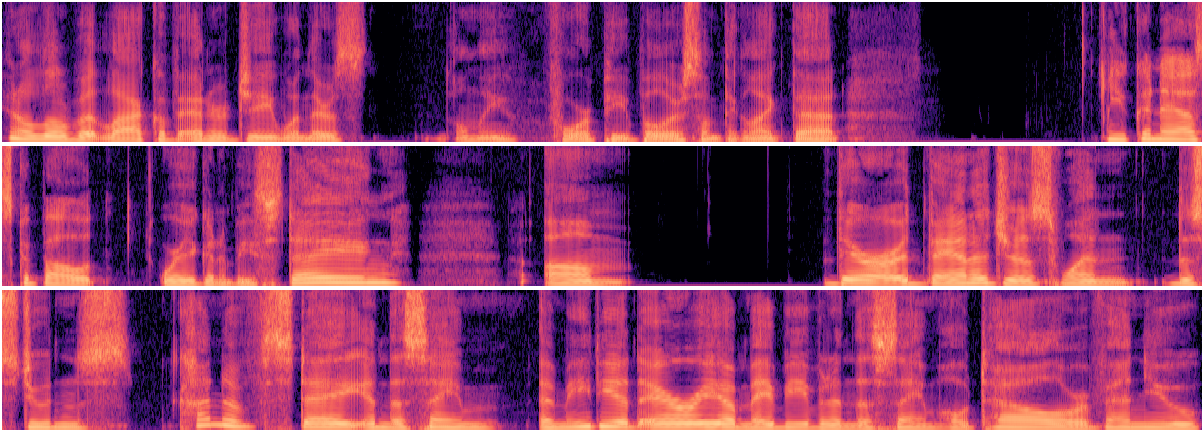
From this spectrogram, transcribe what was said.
you know, a little bit lack of energy when there's only four people or something like that. You can ask about where you're going to be staying. Um, there are advantages when the students kind of stay in the same immediate area, maybe even in the same hotel or venue.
